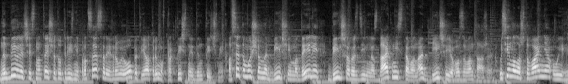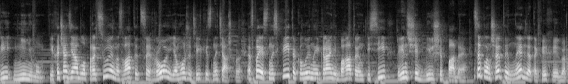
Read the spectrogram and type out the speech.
не дивлячись на те, що тут різні процесори, ігровий опит я отримав практично ідентичний. А все тому, що на більшій моделі більша роздільна здатність та вона більше його завантажує. Усі налаштування у ігрі мінімум. І хоча Diablo працює, назвати це грою я можу тільки з натяжкою. FPS низький, та коли на екрані багато NPC, він ще більше падає. Це планшети не для таких ігор.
